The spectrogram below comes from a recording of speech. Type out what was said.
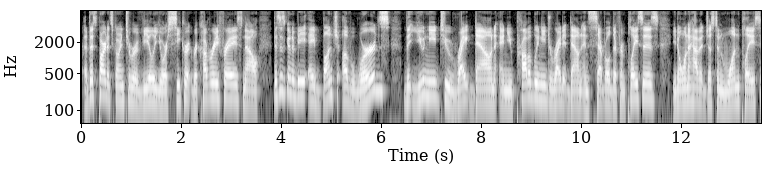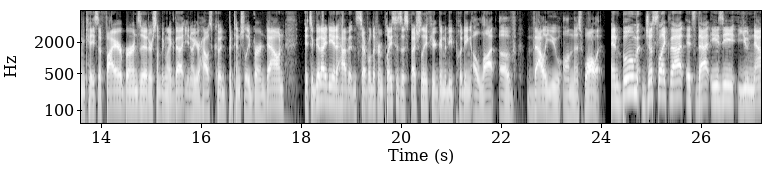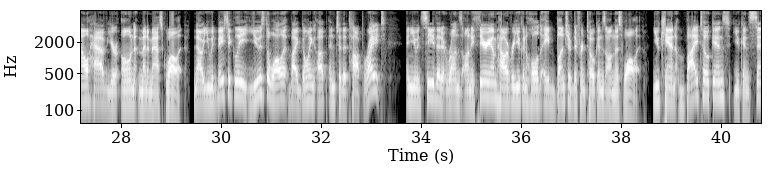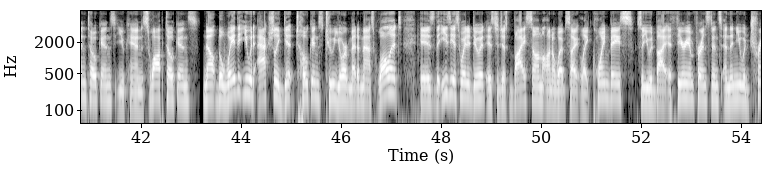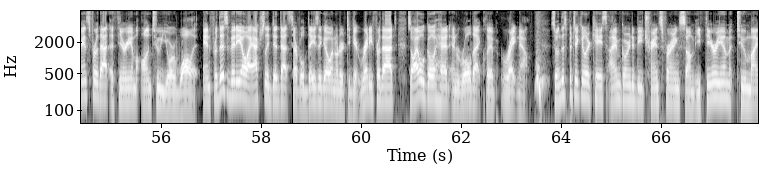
At this part, it's going to reveal your secret recovery phrase. Now, this is going to be a bunch of words that you need to write down, and you probably need to write it down in several different places. You don't want to have it just in one place in case a fire burns it or something like that. You know, your house could potentially burn down it's a good idea to have it in several different places, especially if you're going to be putting a lot of value on this wallet. And boom, just like that, it's that easy. You now have your own MetaMask wallet. Now you would basically use the wallet by going up into the top right and you would see that it runs on Ethereum. However, you can hold a bunch of different tokens on this wallet. You can buy tokens, you can send tokens, you can swap tokens. Now, the way that you would actually get tokens to your MetaMask wallet is the easiest way to do it is to just buy some on a website like Coinbase. So you would buy Ethereum, for instance, and then you would transfer that Ethereum onto your wallet. And for this video, I actually did that several days ago in order to get ready for that. So I will go ahead and roll that clip right now. So in this particular case, I am going to be transferring some Ethereum to my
